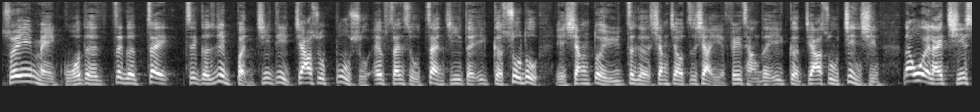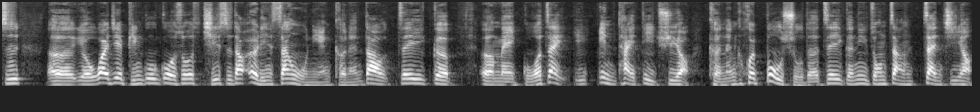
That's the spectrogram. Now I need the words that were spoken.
所以美国的这个在这个日本基地加速部署 F 三十五战机的一个速度，也相对于这个相较之下也非常的一个加速进行。那未来其实呃有外界评估过说，其实到二零三五年可能到这一个呃美国在印印太地区哦可能会部署的这一个逆中战战机哦。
